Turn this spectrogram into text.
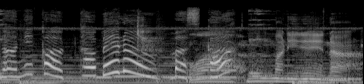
何か食べるますわかあほんまにねえな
